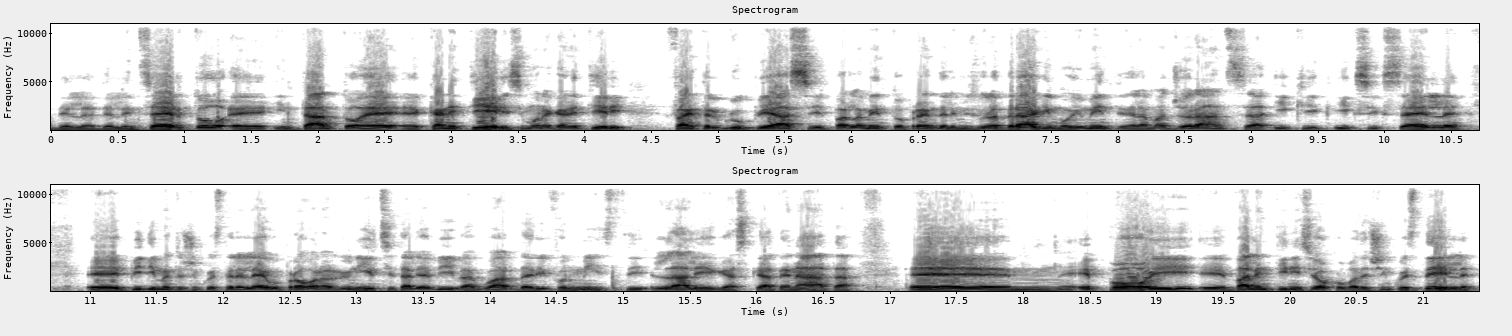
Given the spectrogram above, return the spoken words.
del, dell'inserto. Eh, intanto è Canettieri, Simone Canettieri Fa intergruppi e assi il Parlamento prende le misure a Draghi, movimenti nella maggioranza XXL, eh, PD Movimento 5 Stelle e Leu provano a riunirsi, Italia Viva guarda i riformisti, la Lega scatenata. Eh, e poi eh, Valentini si occupa dei 5 Stelle,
